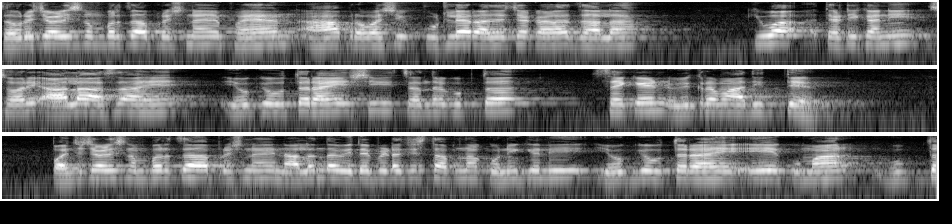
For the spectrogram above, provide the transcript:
चौवेचाळीस नंबरचा प्रश्न आहे फयान हा प्रवासी कुठल्या राजाच्या काळात झाला? किंवा त्या ठिकाणी सॉरी आला असं आहे. योग्य उत्तर आहे श्री चंद्रगुप्त सेकंड विक्रमादित्य. पंचेचाळीस नंबरचा प्रश्न आहे नालंदा विद्यापीठाची स्थापना कोणी केली? योग्य उत्तर आहे ए. कुमार गुप्त.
